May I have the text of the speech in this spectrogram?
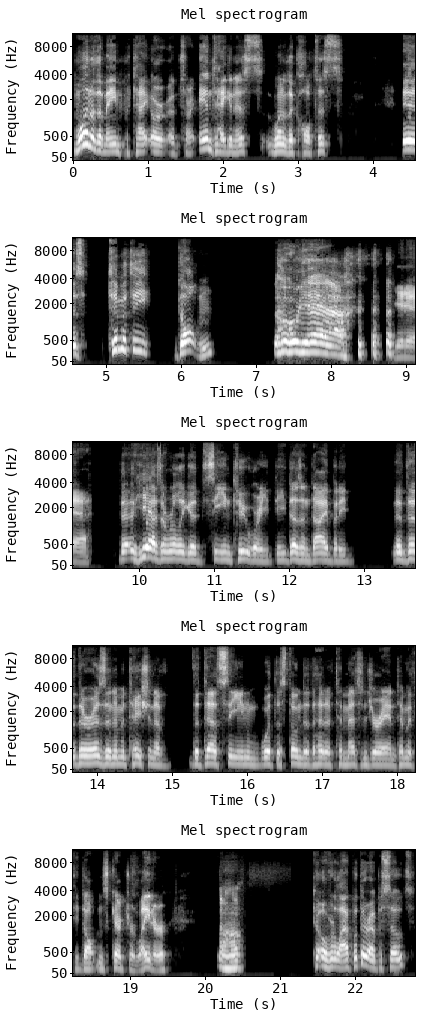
one of the main protag- or I'm sorry, antagonists, one of the cultists, is Timothy Dalton. Oh yeah. yeah the, he has a really good scene too where he, he doesn't die but he the, there is an imitation of the death scene with the stone to the head of tim messenger and timothy dalton's character later uh-huh to overlap with their episodes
